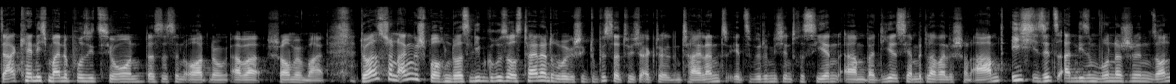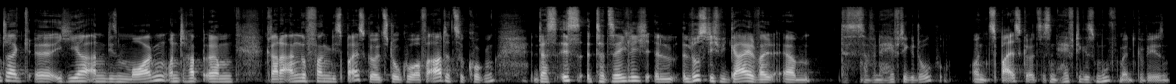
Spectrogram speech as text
Da kenne ich meine Position. Das ist in Ordnung. Aber schauen wir mal. Du hast schon angesprochen, du hast liebe Grüße aus Thailand rüber geschickt. Du bist natürlich aktuell in Thailand. Jetzt würde mich interessieren, ähm, bei dir ist ja mittlerweile schon Abend. Ich sitze an diesem wunderschönen Sonntag äh, hier an diesem Morgen und habe ähm, gerade angefangen, die Spice Girls Doku auf Arte zu gucken. Das ist tatsächlich lustig wie geil, weil ähm, das ist einfach eine heftige Doku. Und Spice Girls ist ein heftiges Movement gewesen.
